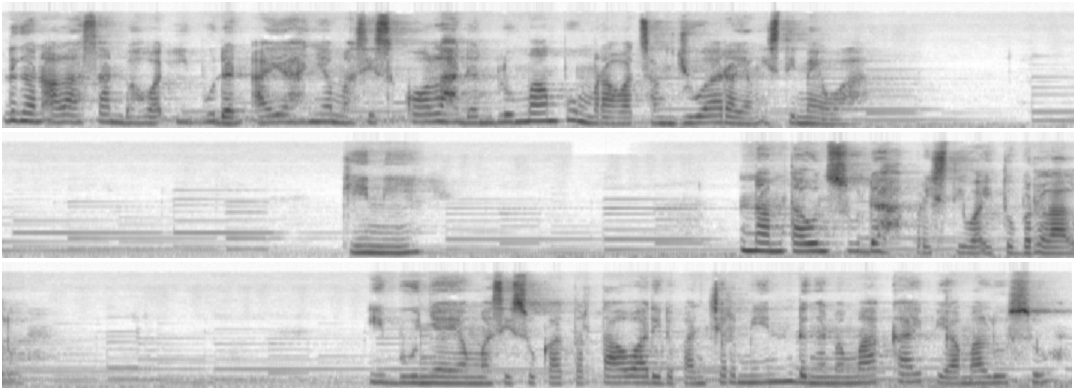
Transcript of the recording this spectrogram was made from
dengan alasan bahwa ibu dan ayahnya masih sekolah dan belum mampu merawat sang juara yang istimewa. Kini, enam tahun sudah peristiwa itu berlalu. Ibunya yang masih suka tertawa di depan cermin dengan memakai piyama lusuh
